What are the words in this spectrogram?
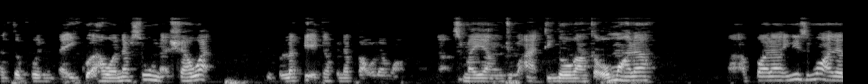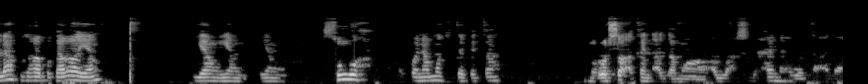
ataupun nak ikut hawa nafsu, nak syahwat, diperlapikkan pendapat ulama. Nak semayang Jumaat tiga orang kat rumah lah. Apalah ini semua adalah perkara-perkara yang yang yang yang sungguh apa nama kita kata merosakkan agama Allah Subhanahu wa taala.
